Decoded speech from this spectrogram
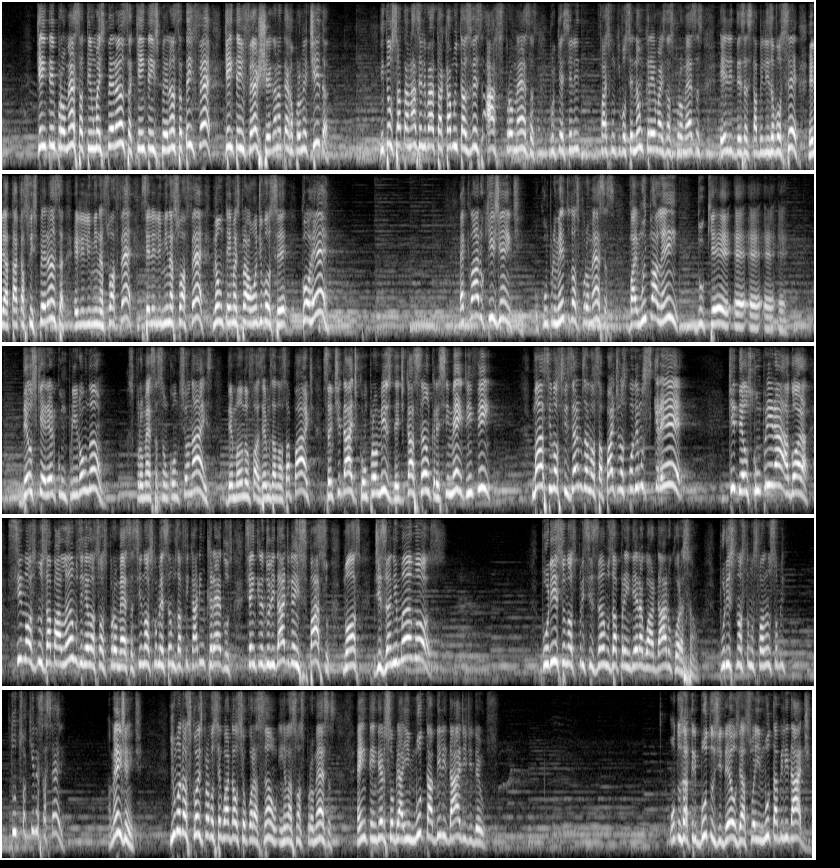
Quem tem promessa tem uma esperança, quem tem esperança tem fé, quem tem fé chega na terra prometida. Então Satanás ele vai atacar muitas vezes as promessas, porque se ele faz com que você não crê mais nas promessas, ele desestabiliza você, ele ataca a sua esperança, ele elimina a sua fé. Se ele elimina a sua fé, não tem mais para onde você correr. É claro que, gente, o cumprimento das promessas vai muito além do que é, é, é, é Deus querer cumprir ou não. As promessas são condicionais demandam fazermos a nossa parte, santidade, compromisso, dedicação, crescimento, enfim. Mas se nós fizermos a nossa parte, nós podemos crer que Deus cumprirá. Agora, se nós nos abalamos em relação às promessas, se nós começamos a ficar incrédulos, se a incredulidade ganha espaço, nós desanimamos. Por isso nós precisamos aprender a guardar o coração. Por isso nós estamos falando sobre tudo isso aqui nessa série. Amém, gente? E uma das coisas para você guardar o seu coração em relação às promessas é entender sobre a imutabilidade de Deus. Um dos atributos de Deus é a sua imutabilidade.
